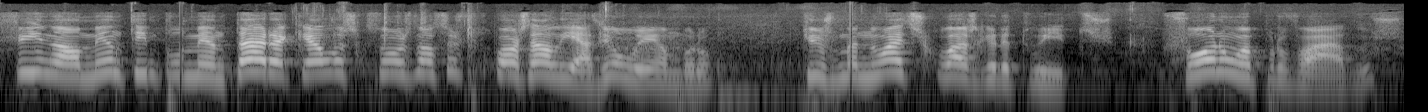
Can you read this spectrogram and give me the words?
finalmente implementar aquelas que são as nossas propostas. Aliás, eu lembro que os manuais escolares gratuitos foram aprovados,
